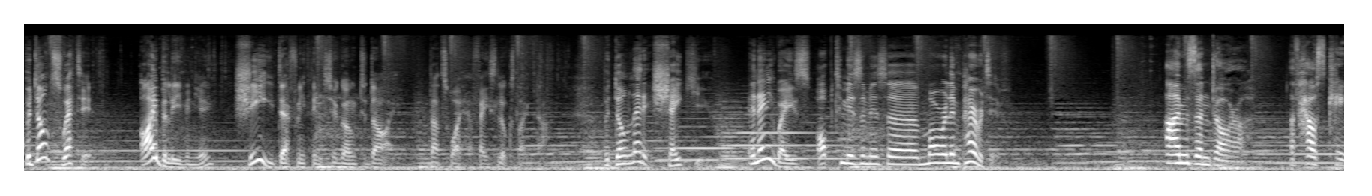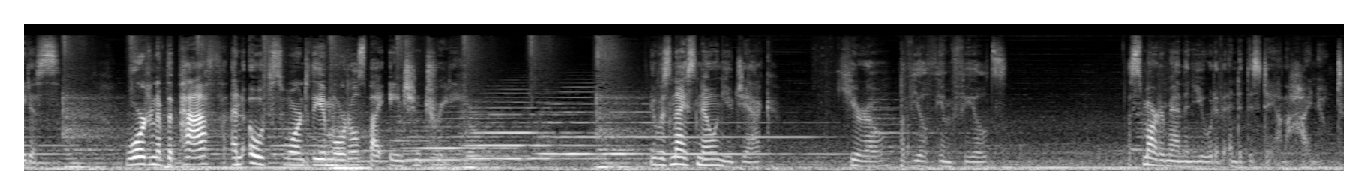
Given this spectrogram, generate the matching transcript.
But don't sweat it. I believe in you. She definitely thinks you're going to die. That's why her face looks like that. But don't let it shake you. And anyways, optimism is a moral imperative. I'm Zendara, of House Cadus, Warden of the Path, and oath sworn to the Immortals by ancient treaty. It was nice knowing you, Jack. Hero of Yilthium Fields. A smarter man than you would have ended this day on a high note.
